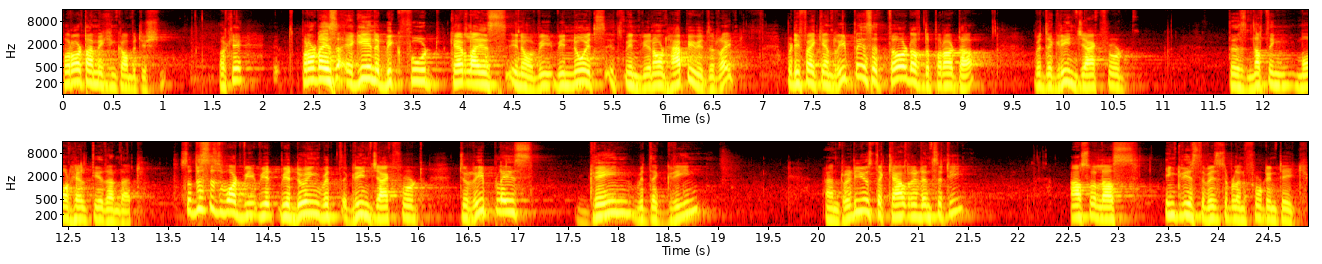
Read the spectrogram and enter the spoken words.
parota making competition. Okay? Parota is again a big food. Kerala is, you know, we, we know it's, it's mean we're not happy with it, right? But if I can replace a third of the parota with the green jackfruit, there's nothing more healthier than that. So this is what we, we, we are doing with the green jackfruit to replace grain with the green and reduce the calorie density as well as increase the vegetable and fruit intake.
